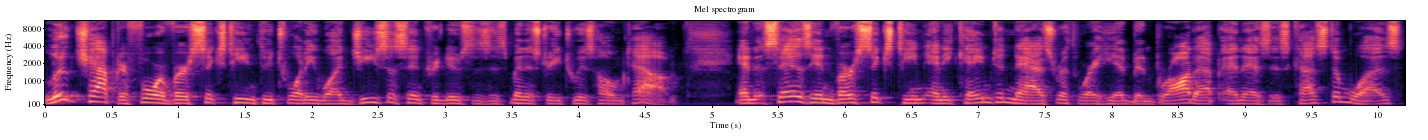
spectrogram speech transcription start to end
Luke chapter 4, verse 16 through 21, Jesus introduces his ministry to his hometown. And it says in verse 16, And he came to Nazareth where he had been brought up, and as his custom was,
